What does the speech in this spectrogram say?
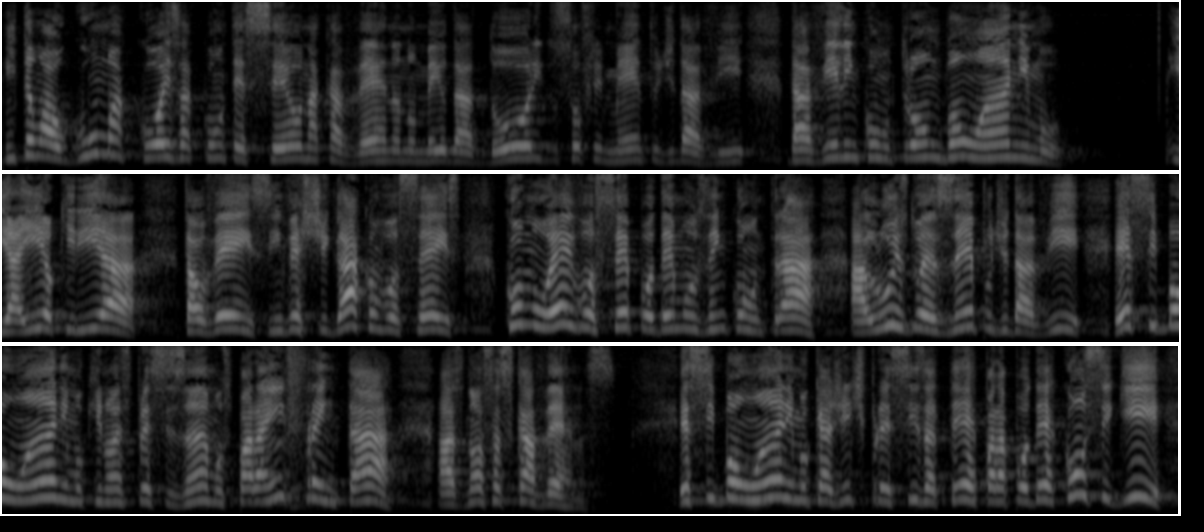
Então, alguma coisa aconteceu na caverna, no meio da dor e do sofrimento de Davi. Davi ele encontrou um bom ânimo. E aí eu queria, talvez, investigar com vocês como eu e você podemos encontrar, à luz do exemplo de Davi, esse bom ânimo que nós precisamos para enfrentar as nossas cavernas. Esse bom ânimo que a gente precisa ter para poder conseguir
